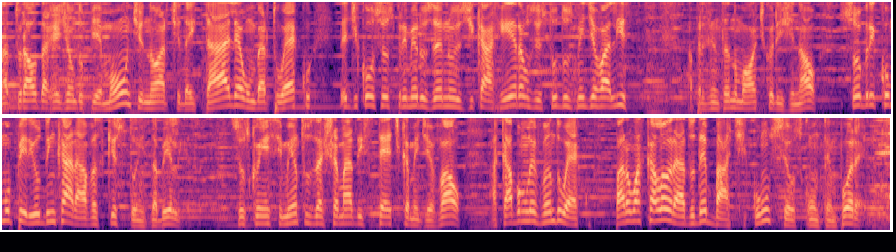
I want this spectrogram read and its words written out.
Natural da região do Piemonte, norte da Itália, Umberto Eco dedicou seus primeiros anos de carreira aos estudos medievalistas, apresentando uma ótica original sobre como o período encarava as questões da beleza. Seus conhecimentos da chamada estética medieval acabam levando Eco para o acalorado debate com os seus contemporâneos.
